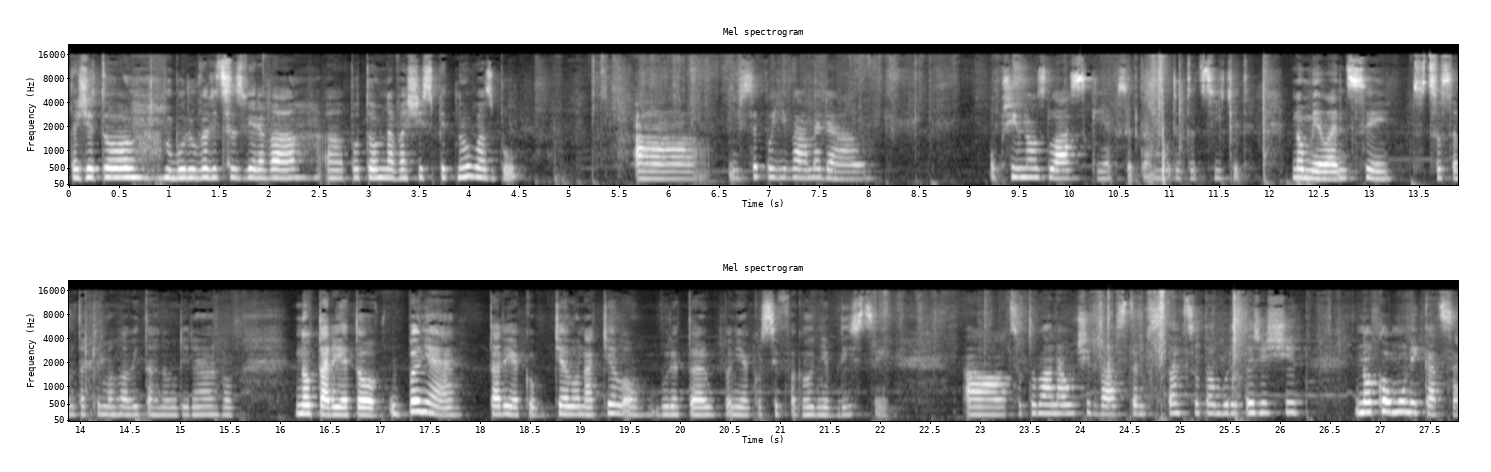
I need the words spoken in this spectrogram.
Takže to budu velice zvědavá potom na vaši zpětnou vazbu. A když se podíváme dál, upřímnost lásky, jak se tam budete cítit. No milenci, co jsem taky mohla vytáhnout jiného. No tady je to úplně tady jako tělo na tělo, budete úplně jako si fakt hodně blízcí. A co to má naučit vás, ten vztah, co tam budete řešit? No komunikace,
